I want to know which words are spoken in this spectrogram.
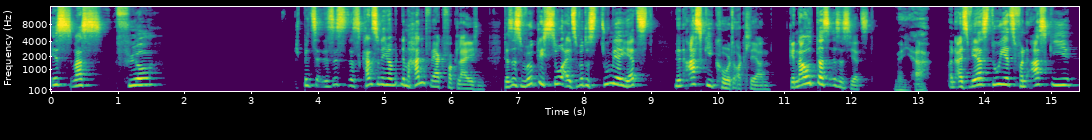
ist was für Spezi das, ist, das kannst du nicht mal mit einem Handwerk vergleichen. Das ist wirklich so, als würdest du mir jetzt einen ASCII-Code erklären. Genau das ist es jetzt. Naja. Und als wärst du jetzt von ASCII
